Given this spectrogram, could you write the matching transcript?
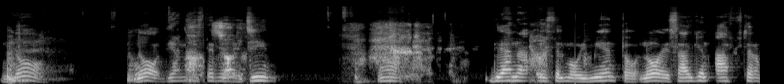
No, no, Diana es de soy- Medellín. No, Diana es del movimiento. No, es alguien after,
